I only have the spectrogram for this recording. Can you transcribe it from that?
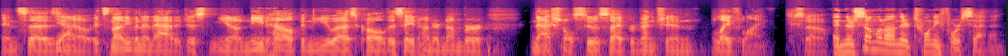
and says, Yeah. you know, it's not even an ad. It just, you know, need help in the U.S. Call this 800 number, National Suicide Prevention Lifeline. So And there's someone on there 24 seven.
